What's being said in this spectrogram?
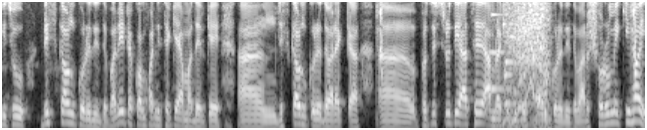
কিছু ডিসকাউন্ট করে দিতে পারি। এটা কোম্পানি থেকে আমাদেরকে ডিসকাউন্ট করে দেওয়ার একটা প্রতিশ্রুতি আছে। আমরা কিন্তু ডিসকাউন্ট করে দিতে পারি। শোরুমে কি হয়?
